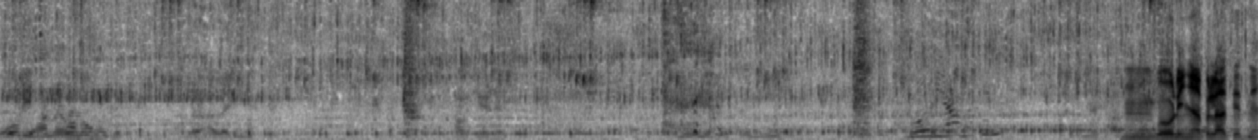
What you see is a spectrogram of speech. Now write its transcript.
મોડી સામે ઓલું શું છે? આ લાઈન હમ ગોળી ત્યાં પેલા હતી જ ને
